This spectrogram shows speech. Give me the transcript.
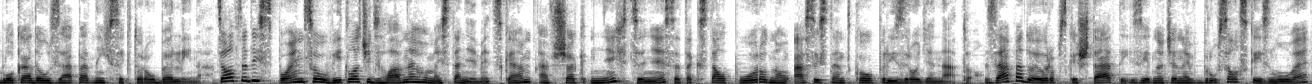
blokádou západných sektorov Berlína. Chcel vtedy spojencov vytlačiť z hlavného mesta Nemecka, avšak nechcene sa tak stal pôrodnou asistentkou pri zrode NATO. Západoeurópske štáty, zjednotené v bruselskej zmluve,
